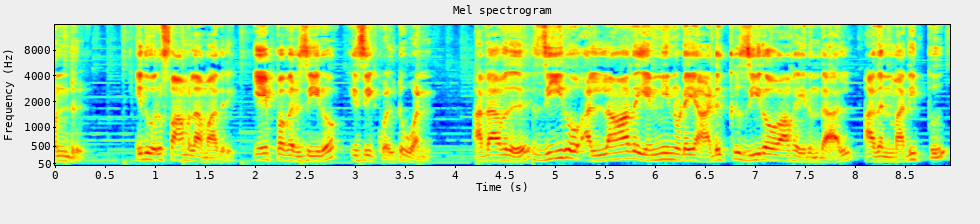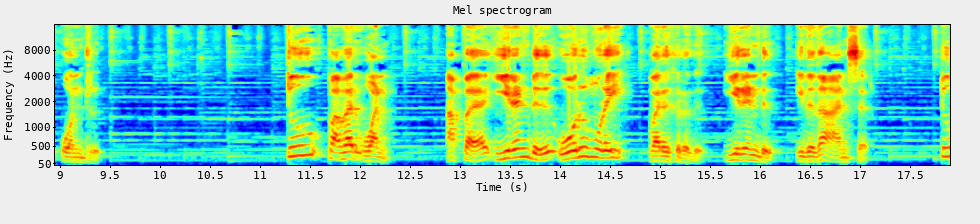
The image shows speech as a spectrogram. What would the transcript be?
ஒன்று. இது ஒரு ஃபார்முலா மாதிரி. A power zero is equal to one அதாவது ஜீரோ அல்லாத எண்ணினுடைய அடுக்கு ஜீரோவாக இருந்தால் அதன் மதிப்பு ஒன்று. டூ பவர் ஒன் அப்ப இரண்டு ஒரு முறை வருகிறது. இரண்டு இதுதான் ஆன்சர் டூ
